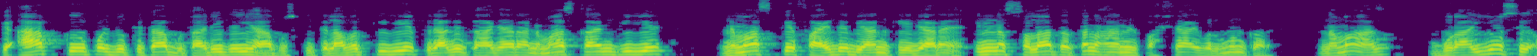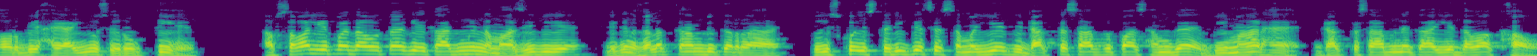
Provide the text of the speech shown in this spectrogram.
کہ آپ کے اوپر جو کتاب اتاری گئی ہے، آپ اس کی تلاوت کیجیے پھر آگے کہا جا رہا ہے نماز قائم کیجیے نماز کے فائدے بیان کیے جا رہے ہیں۔ ان صلاح تنہا الفحشاء والمنکر۔ نماز برائیوں سے اور بے حیائیوں سے روکتی ہے۔ اب سوال یہ پیدا ہوتا ہے کہ ایک آدمی نمازی بھی ہے لیکن غلط کام بھی کر رہا ہے، تو اس کو اس طریقے سے سمجھیے کہ ڈاکٹر صاحب کے پاس ہم گئے، بیمار ہیں۔ ڈاکٹر صاحب نے کہا، یہ دوا کھاؤ۔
